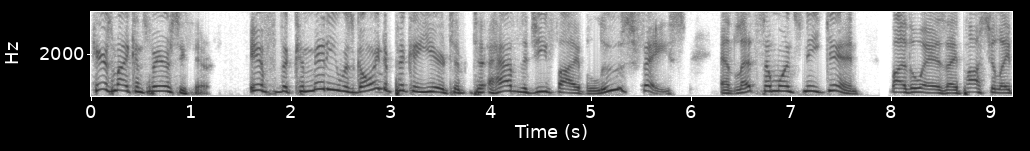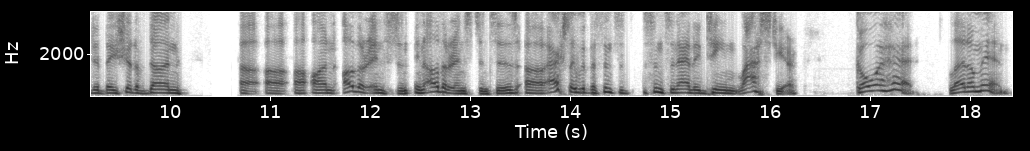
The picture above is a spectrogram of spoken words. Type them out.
here's my conspiracy theory. If the committee was going to pick a year to, to have the G5 lose face and let someone sneak in, by the way, as I postulated, they should have done uh, uh, uh, on other instant in other instances, uh, actually with the Cincinnati team last year. Go ahead, let them in.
